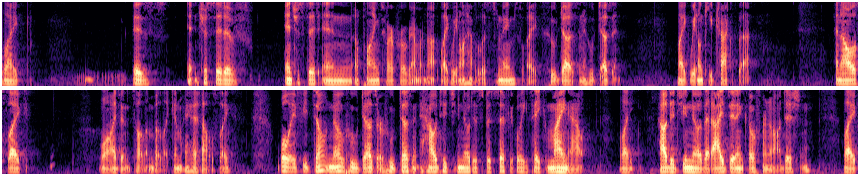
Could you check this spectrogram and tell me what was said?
like, is interested of interested in applying to our program or not. Like, we don't have a list of names, like who does and who doesn't. Like, we don't keep track of that." And I was like, well, I didn't tell them, but like in my head, I was like, well, if you don't know who does or who doesn't, how did you know to specifically take mine out? Like, how did you know that I didn't go for an audition? Like,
